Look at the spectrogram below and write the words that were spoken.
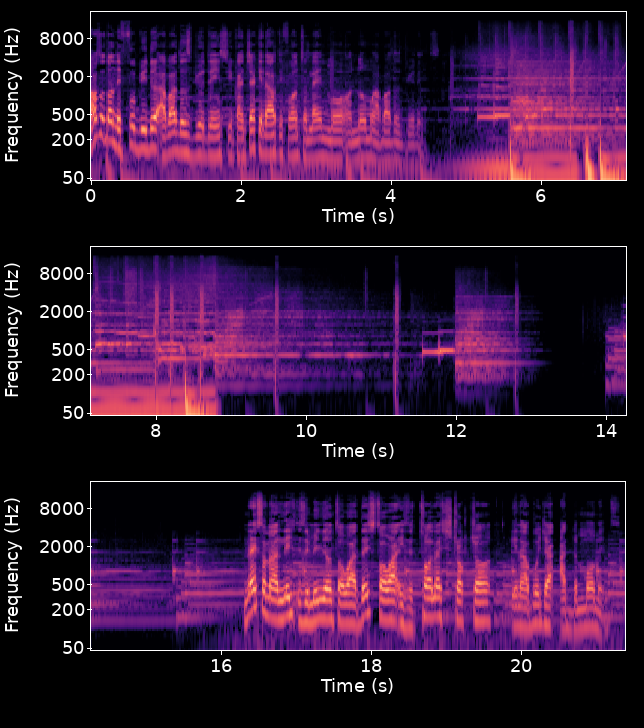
I also done a full video about those buildings. You can check it out if you want to learn more or know more about those buildings. Next on our list is the Millennium Tower. This tower is the tallest structure in Abuja at the moment.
